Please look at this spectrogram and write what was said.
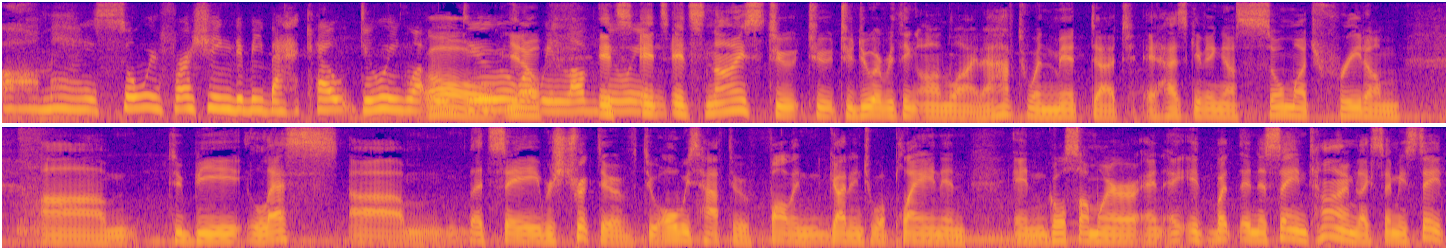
oh man, it's so refreshing to be back out doing what we do, Oh, you what know, we love it's, doing. It's it's nice to, to to do everything online. I have to admit that it has given us so much freedom um, to be less, um, let's say, restrictive. To always have to fall in, get into a plane and and go somewhere. And it, but in the same time, like semi state.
